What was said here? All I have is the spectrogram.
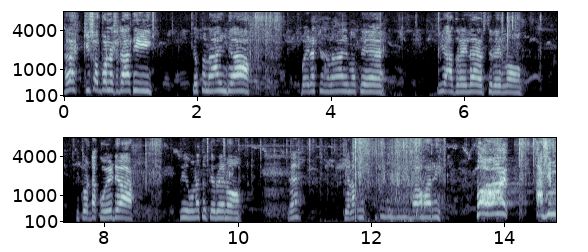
হ্যাঁ কি সব বনে সেটা হাতি কেউ তো নাই দেয়া। বাইরে খেলাই মতে। কি আজরাইলা আসছে রে ন কি তোরটা কয়ে দেয়া? দেউ না তো কেউ রে ন হ্যাঁ? বাবা রে ওই, কাশিম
